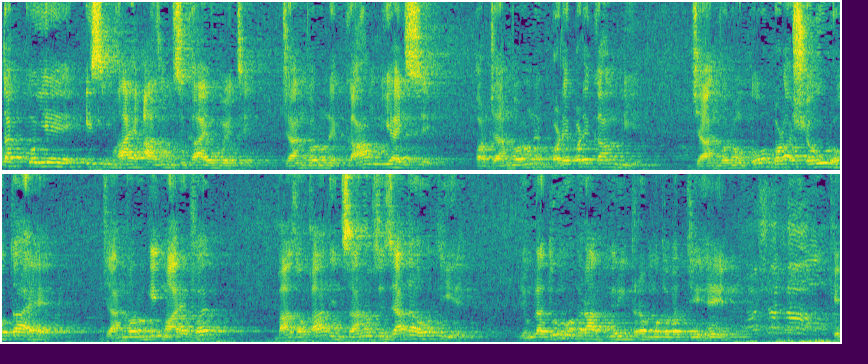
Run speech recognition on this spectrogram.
تک کو یہ اسم ہائے اعظم سکھائے ہوئے تھے۔ جانوروں نے کام لیا اس سے، اور جانوروں نے بڑے بڑے کام لیے جانوروں کو بڑا شعور ہوتا ہے۔ جانوروں کی معرفت بعض اوقات انسانوں سے زیادہ ہوتی ہے۔ جملہ دوں اگر آپ میری طرف متوجہ ہیں کہ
